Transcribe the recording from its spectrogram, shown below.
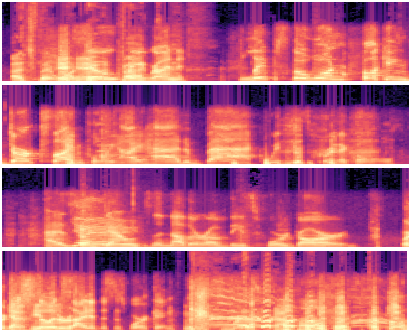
I spent one. So it back. rerun flips the one fucking dark side point I had back with his critical as Yay. he downs another of these four guards. We're Yeah, just so literally- excited this is working. Uh-huh.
